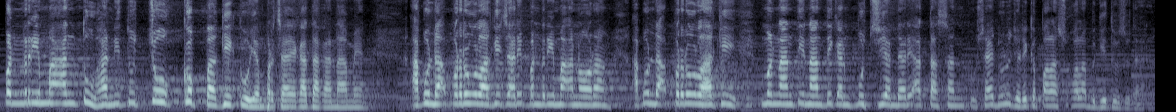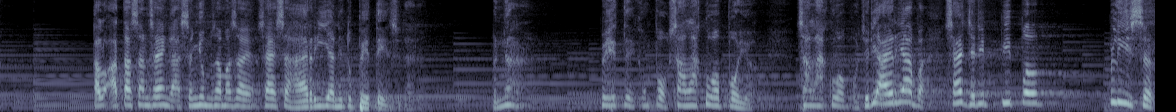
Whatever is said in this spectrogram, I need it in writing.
Penerimaan Tuhan itu cukup bagiku. Yang percaya katakan amin. Aku tidak perlu lagi cari penerimaan orang. Aku tidak perlu lagi menanti-nantikan pujian dari atasanku. Saya dulu jadi kepala sekolah begitu saudara. Kalau atasan saya nggak senyum sama saya, saya seharian itu bete saudara. Benar. Bete, kempo, salahku apa ya? Salahku apa? Jadi akhirnya apa? Saya jadi people pleaser.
